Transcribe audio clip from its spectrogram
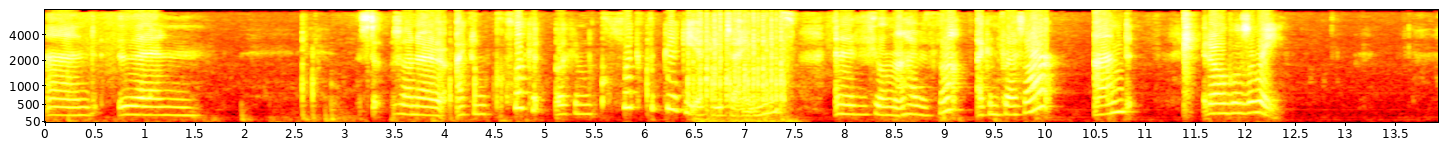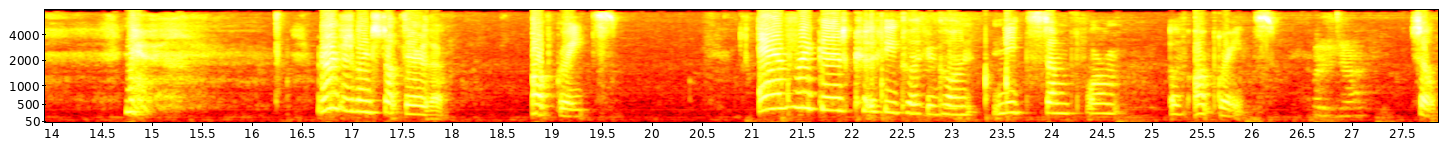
and then so, so now I can click it, I can click the cookie a few times, and if you feel not happy with that, I can press R, and it all goes away. Now, we're not just going to stop there though. Upgrades. Every good cookie clicker clone needs some form of upgrades. So,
